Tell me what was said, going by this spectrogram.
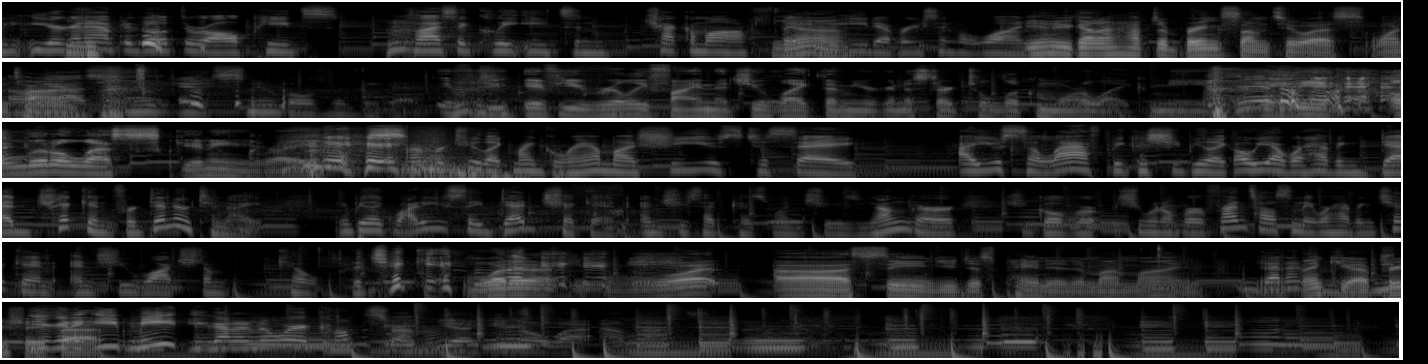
You're gonna have to go through all Pete's classic CLE eats and check them off that Yeah. you eat every single one. Yeah, you're gonna have to bring some to us one Oh, time. yeah, snoo- it- snoogles would be good. If you, if you really find that you like them, you're going to start to look more like me. You're going to be a little less skinny, right? Remember too, like my grandma, she used to say, I used to laugh because she'd be like, "Oh yeah, we're having dead chicken for dinner tonight." And I'd be like, "Why do you say dead chicken?" And she said, "Because when she was younger, she'd go over, she went over her friend's house and they were having chicken, and she watched them kill the chicken." What a what uh scene you just painted in my mind. You Yeah, gotta- thank you. I appreciate it. You're gonna eat meat. You gotta know where it comes from. Yeah, you know what? I'm not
